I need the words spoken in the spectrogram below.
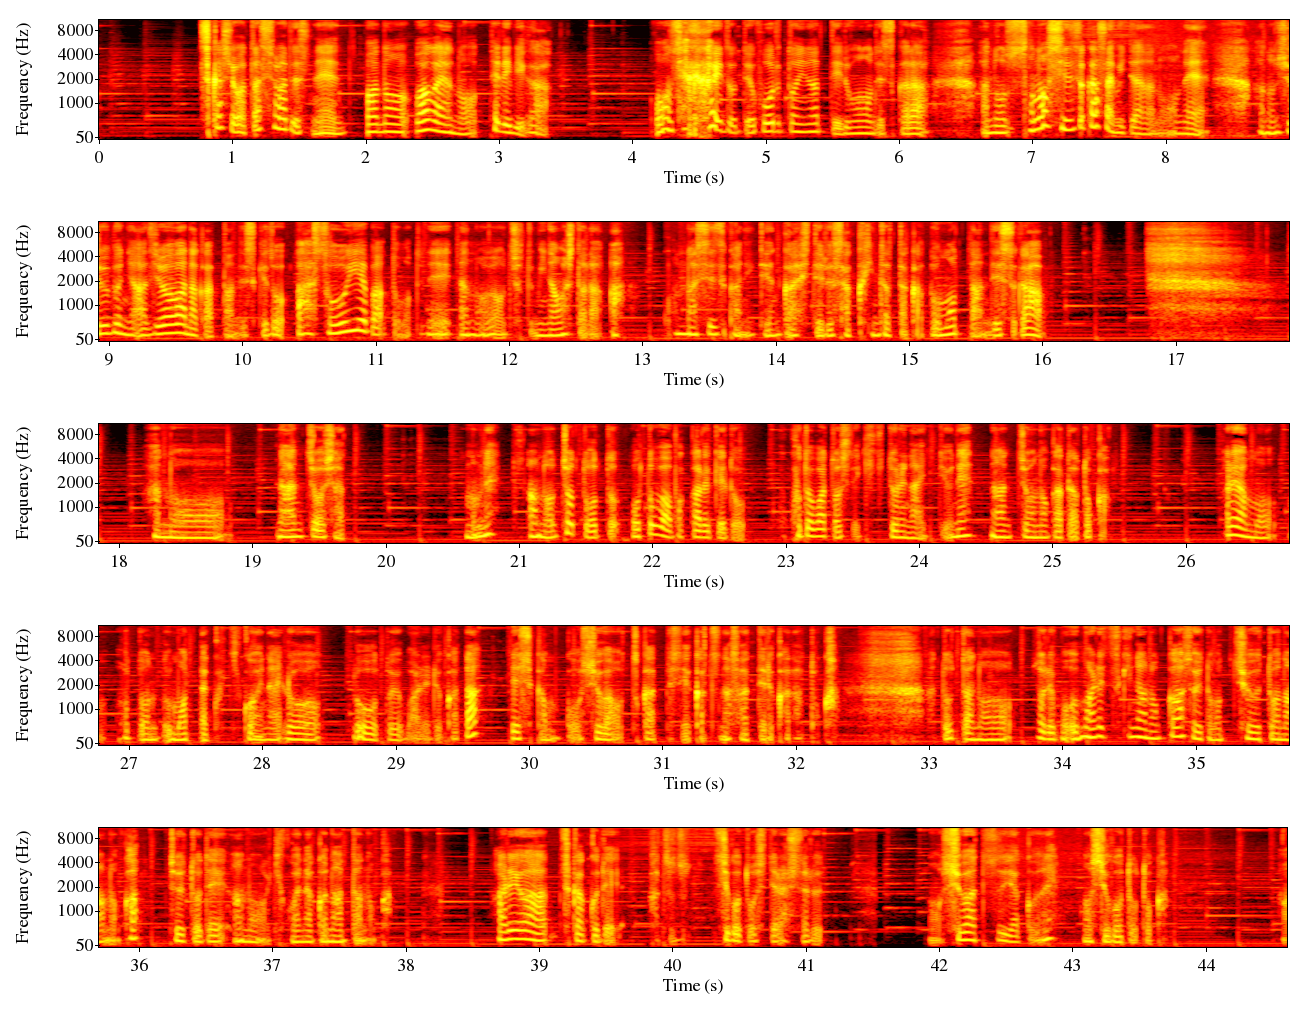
しかし私はですね、あの、我が家のテレビが音声ガイドデフォルトになっているものですから、あの、その静かさみたいなのをね、あの、十分に味わわなかったんですけど、あ、そういえばと思ってね、あの、ちょっと見直したら、あ、こんな静かに展開してる作品だったかと思ったんですが、あの、難聴者のね、あの、ちょっと音音はわかるけど、言葉として聞き取れないっていうね、難聴の方とか、あるいはもうほとんど全く聞こえないロー、と呼ばれる方。で、しかもこう手話を使って生活なさってる方とか、あと、あの、それも生まれつきなのか、それとも中途なのか、中途であの聞こえなくなったのか、あるいは近くで活動、仕事をしてらっしゃる、手話通訳のね、の仕事とか、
